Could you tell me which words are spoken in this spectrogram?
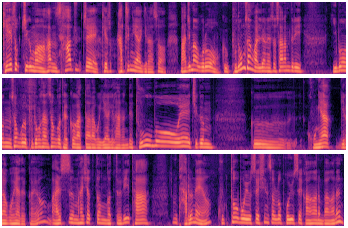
계속 지금 한 4주째 계속 같은 이야기라서 마지막으로 그 부동산 관련해서 사람들이 이번 선거도 부동산 선거 될 것 같다라고 이야기를 하는데 두 후보의 지금 그 공약이라고 해야 될까요? 말씀하셨던 것들이 다 좀 다르네요. 국토 보유세 신설로 보유세 강화하는 방안은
